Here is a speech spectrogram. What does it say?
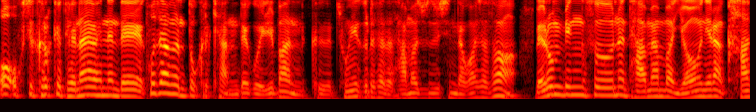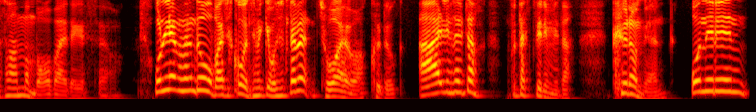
어 혹시 그렇게 되나요 했는데 포장은 또 그렇게 안 되고 일반 그 종이 그릇에다 담아 주신다고 하셔서 메론 빙수는 다음에 한번 여운이랑 가서 한번 먹어 봐야 되겠어요. 오늘 영상도 맛있고 재밌게 보셨다면 좋아요와 구독, 알림 설정 부탁드립니다. 그러면 오늘은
